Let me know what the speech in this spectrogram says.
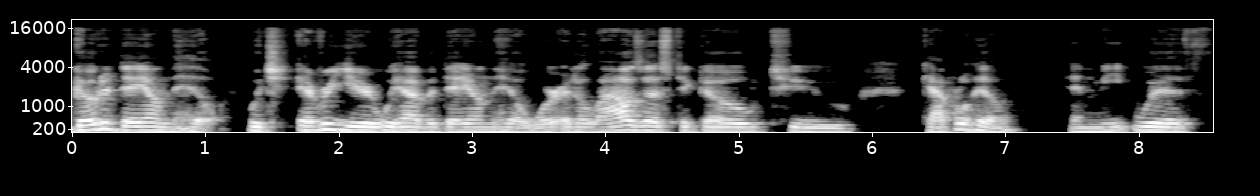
go to Day on the Hill, which every year we have a Day on the Hill where it allows us to go to Capitol Hill and meet with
